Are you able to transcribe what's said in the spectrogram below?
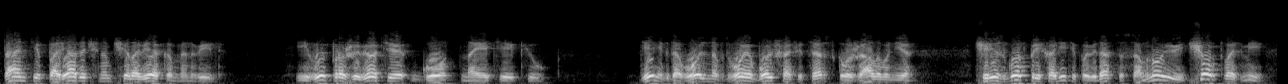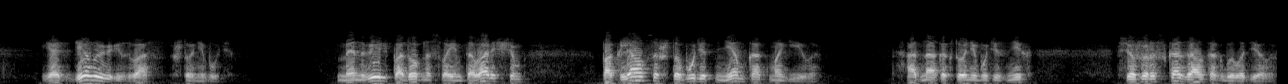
Станьте порядочным человеком, Менвиль, и вы проживете год на эти ЭКЮ. Денег довольно, вдвое больше офицерского жалования. Через год приходите повидаться со мною, и, черт возьми, я сделаю из вас что-нибудь». Менвиль, подобно своим товарищам, поклялся, что будет нем, как могила. Однако кто-нибудь из них все же рассказал, как было дело.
